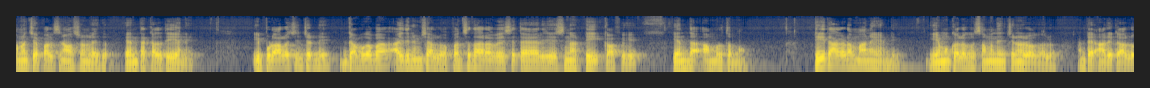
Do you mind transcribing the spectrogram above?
మనం చెప్పాల్సిన అవసరం లేదు. ఎంత కల్తీ అని. ఇప్పుడు ఆలోచించండి. గబగబా ఐదు నిమిషాల్లో పంచదార వేసి తయారు చేసిన టీ కాఫీ ఎంత అమృతమో. టీ తాగడం మానేయండి. ఎముకలకు సంబంధించిన రోగాలు అంటే అరికాలు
